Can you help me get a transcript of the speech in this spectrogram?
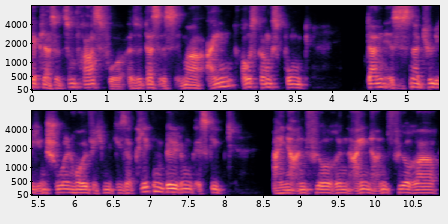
der Klasse zum Fraß vor. Also das ist immer ein Ausgangspunkt. Dann ist es natürlich in Schulen häufig mit dieser Klickenbildung. Es gibt eine Anführerin, einen Anführer,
